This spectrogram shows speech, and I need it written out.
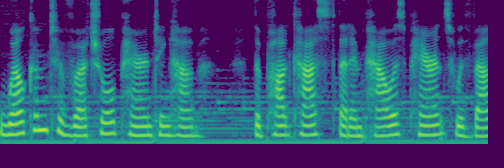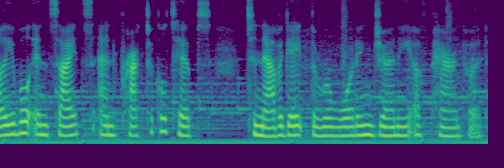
Welcome to Virtual Parenting Hub, the podcast that empowers parents with valuable insights and practical tips to navigate the rewarding journey of parenthood.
